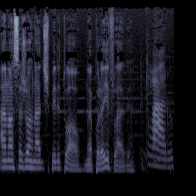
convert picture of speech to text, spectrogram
à nossa jornada espiritual. Não é por aí, Flávia? Claro.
